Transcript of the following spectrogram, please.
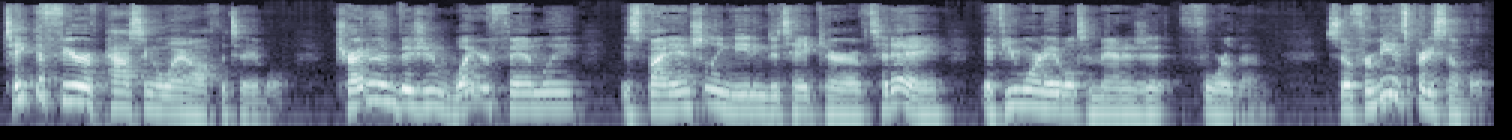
Take the fear of passing away off the table. Try to envision what your family is financially needing to take care of today if you weren't able to manage it for them. So for me, it's pretty simple.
